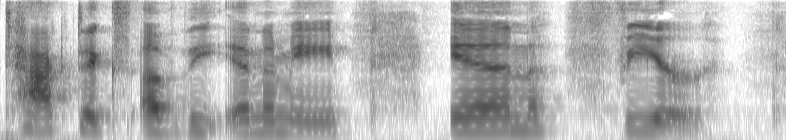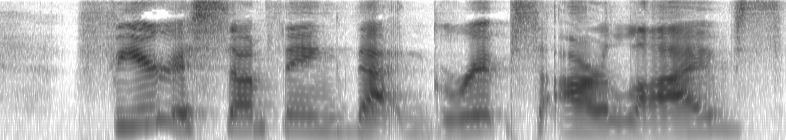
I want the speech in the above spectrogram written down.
tactics of the enemy in fear. Fear is something that grips our lives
